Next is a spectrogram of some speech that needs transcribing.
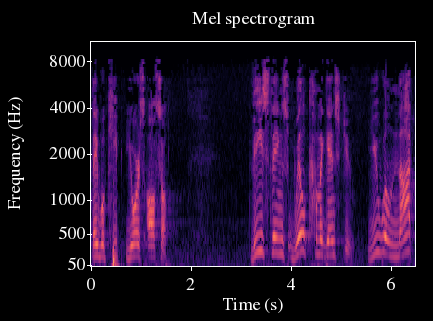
they will keep yours also. These things will come against you. You will not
